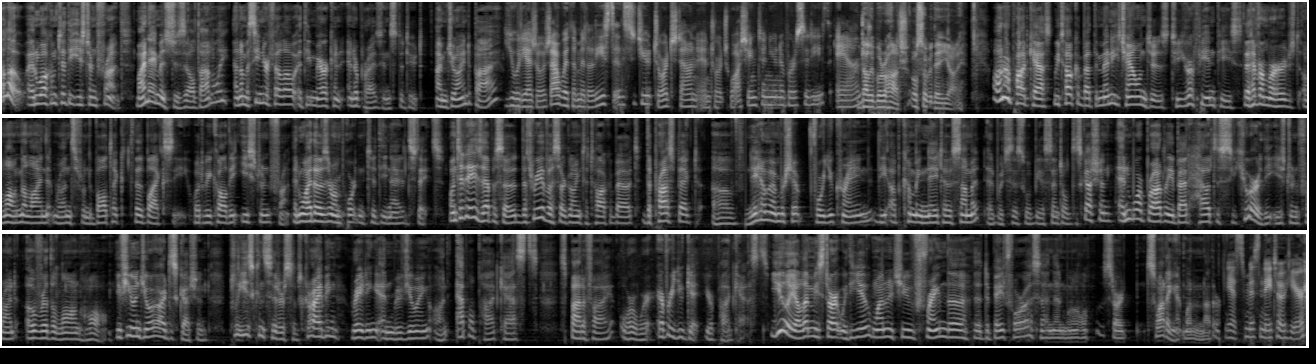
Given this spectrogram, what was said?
Hello, and welcome to the Eastern Front. My name is Giselle Donnelly, and I'm a senior fellow at the American Enterprise Institute. I'm joined by Iulia Joja with the Middle East Institute, Georgetown and George Washington Universities, and Dalibor Rohac, also with AEI. On our podcast, we talk about the many challenges to European peace that have emerged along the line that runs from the Baltic to the Black Sea, what we call the Eastern Front, and why those are important to the United States. On today's episode, the three of us are going to talk about the prospect of NATO membership for Ukraine, the upcoming NATO summit, at which this will be a central discussion, and more broadly about how to secure the Eastern Front over the long haul. If you enjoy our discussion, please consider subscribing, rating, and reviewing on Apple Podcasts, Spotify, or wherever you get your podcasts. Iulia, let me start with you. Why don't you frame the, the debate for us, and then we'll start swatting at one another. Yes, Miss NATO here.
